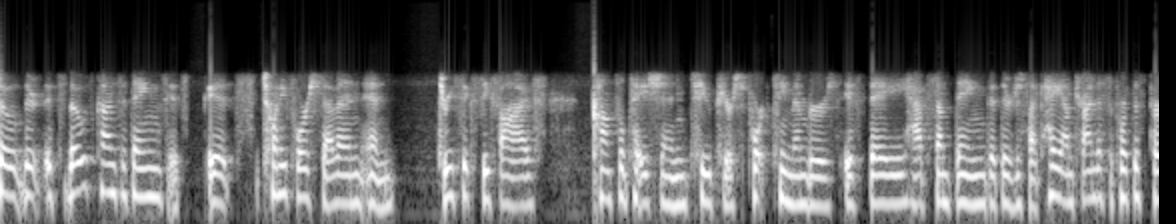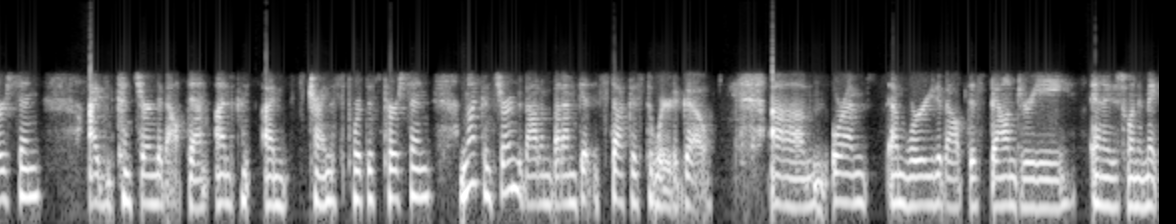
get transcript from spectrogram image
so there, it's those kinds of things. It's it's 24 7 and 365 consultation to peer support team members if they have something that they're just like, hey, I'm trying to support this person. I'm concerned about them. I'm I'm trying to support this person. I'm not concerned about them, but I'm getting stuck as to where to go, um, or I'm I'm worried about this boundary, and I just want to make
